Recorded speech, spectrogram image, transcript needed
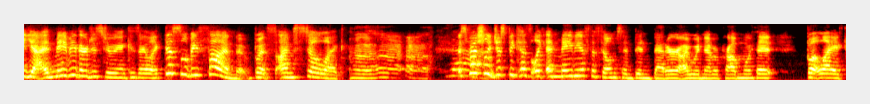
yeah and maybe they're just doing it because they're like this will be fun but I'm still like "Ugh, ugh, ugh." Yeah. especially just because like and maybe if the films had been better i wouldn't have a problem with it but like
